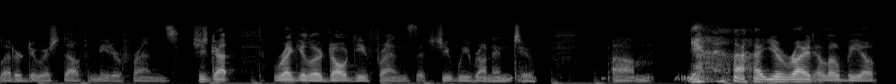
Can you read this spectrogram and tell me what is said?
let her do her stuff and meet her friends. She's got regular doggy friends that she we run into. Um, yeah, you're right. Hello, Bio.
